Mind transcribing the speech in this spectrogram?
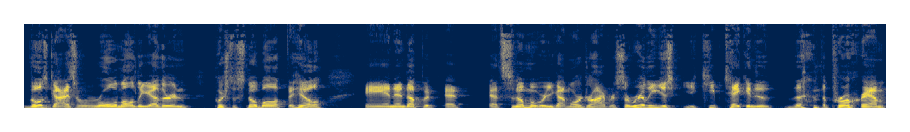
those guys, roll them all together, and push the snowball up the hill, and end up at, at, at Sonoma where you got more drivers. So really, you just you keep taking the, the, the program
